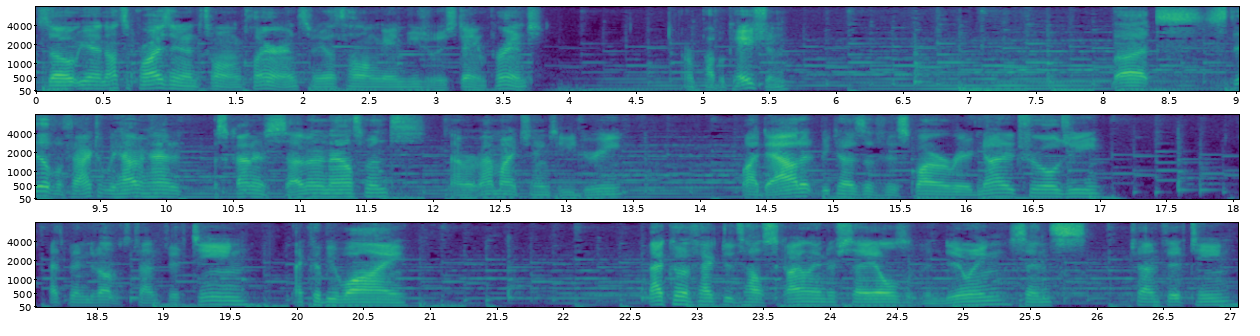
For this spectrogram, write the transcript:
So, yeah, not surprising that it's on clearance. I mean, that's how long games usually stay in print or publication. But still, the fact that we haven't had a Skylander 7 announcement, that, might change E3. Well, I doubt it because of the Spyro Reignited trilogy that's been developed since 2015. That could be why. That could have affected how Skylander sales have been doing since 2015.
